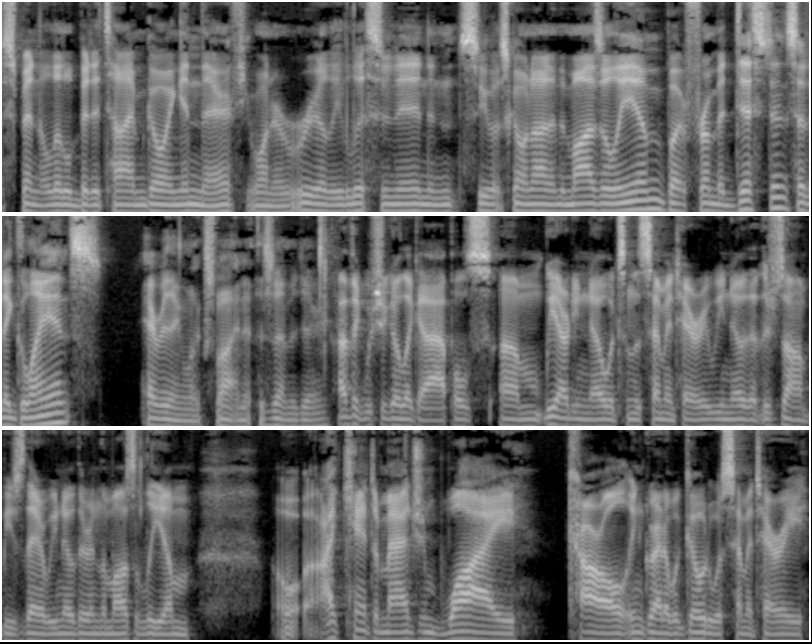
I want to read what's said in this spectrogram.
spend a little bit of time going in there if you want to really listen in and see what's going on in the mausoleum. But from a distance, at a glance, everything looks fine at the cemetery. I think we should go like apples. Um, we already know it's in the cemetery. We know that there's zombies there. We know they're in the mausoleum. Oh, I can't imagine why Carl and Greta would go to a cemetery.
